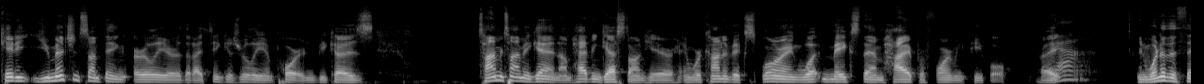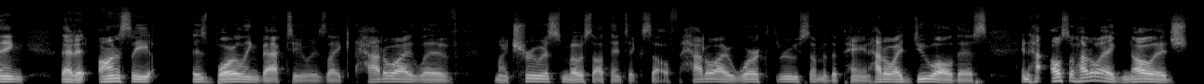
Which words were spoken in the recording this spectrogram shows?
Katie, you mentioned something earlier that I think is really important because time and time again, I'm having guests on here and we're kind of exploring what makes them high performing people, right? Yeah. And one of the thing that it honestly is boiling back to is like, how do I live my truest, most authentic self? How do I work through some of the pain? How do I do all this? And how, also, how do I acknowledge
